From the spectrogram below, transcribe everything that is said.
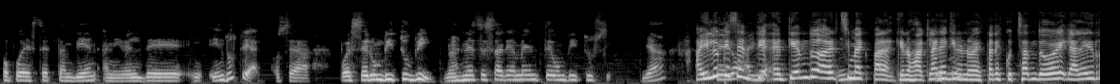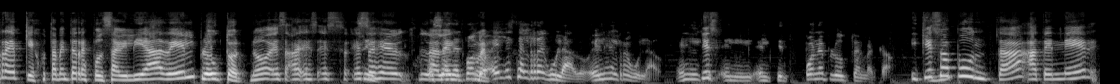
o puede ser también a nivel de industrial. O sea, puede ser un B2B, no es necesariamente un B2C. ¿Ya? Ahí lo que se entiendo, a ver si me, para que nos aclare quienes nos están escuchando hoy, la ley REP, que es justamente responsabilidad del productor, ¿no? Es, es, es, esa es la ley. él es el regulado, él es el regulado, es el, el, que pone el producto en el mercado. Y que eso apunta a tener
